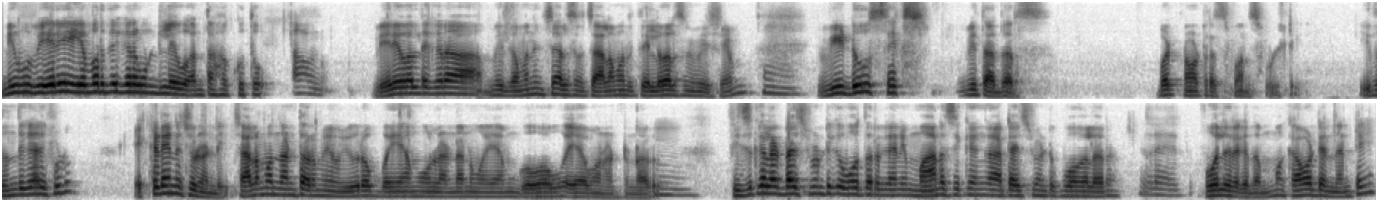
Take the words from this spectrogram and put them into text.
నువ్వు వేరే ఎవరి దగ్గర ఉండలేవు అంత హక్కుతో. అవును. వేరే వాళ్ళ దగ్గర మీరు గమనించాల్సిన చాలామంది తెలియాల్సిన విషయం. We do sex with others but not responsibility ఇది ఉంది కదా ఇప్పుడు? ఎక్కడైనా చూడండి. చాలామంది అంటారు మేము యూరోప్ పోయాము లండన్ పోయాము గోవా పోయాము అని అంటున్నారు. ఫిజికల్ అటాచ్మెంట్కి పోతారు కానీ మానసికంగా అటాచ్మెంట్కి పోగలరా? పోలేరు కదమ్మా. కాబట్టి ఏంటంటే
